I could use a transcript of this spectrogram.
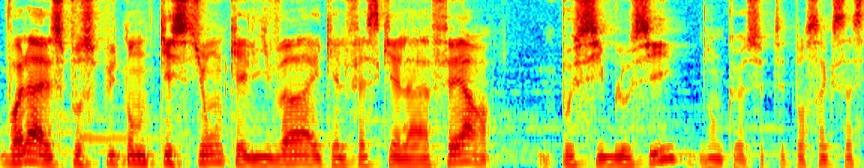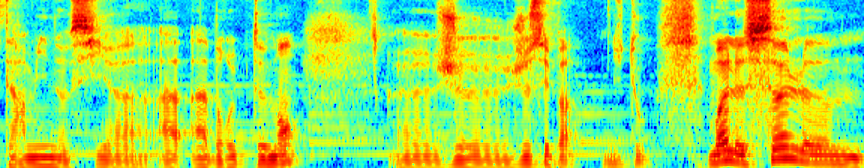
voilà, elle se pose plus tant de questions qu'elle y va et qu'elle fait ce qu'elle a à faire, possible aussi. Donc euh, c'est peut-être pour ça que ça se termine aussi euh, abruptement. Euh, je, je sais pas du tout. Moi le seul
